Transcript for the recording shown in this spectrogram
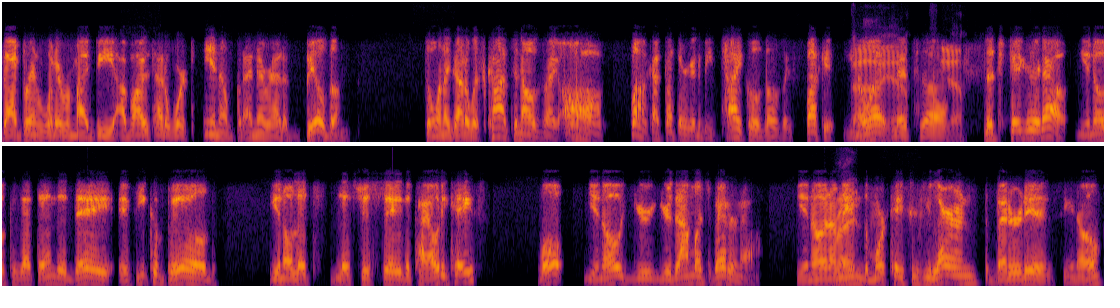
bad burn, whatever it might be. I've always had to work in them, but I never had to build them. So when I got to Wisconsin, I was like, oh fuck, I thought they were gonna be Tycos. I was like, fuck it, you know Oh, what? yeah. Let's uh, yeah. let's figure it out, you know, because at the end of the day, if you could build, you know, let's let's just say the coyote case, well, you know, you're you're that much better now. You know what I Right. mean? The more cases you learn, the better it is, you know.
